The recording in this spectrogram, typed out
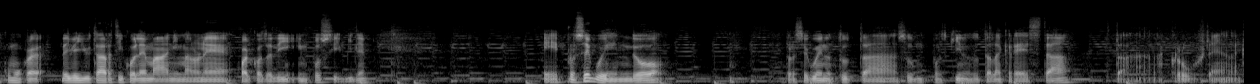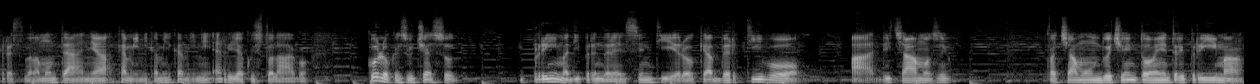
comunque devi aiutarti con le mani, ma non è qualcosa di impossibile. E proseguendo proseguendo tutta, su un pochino tutta la cresta, la croce, la cresta della montagna, cammini, cammini, cammini e arrivi a questo lago. Quello che è successo prima di prendere il sentiero, che avvertivo a, diciamo, se facciamo un 200 metri prima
